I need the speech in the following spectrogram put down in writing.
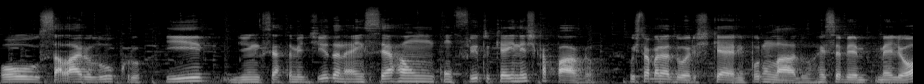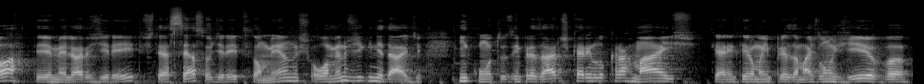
ou salário-lucro e, em certa medida, né, encerra um conflito que é inescapável. Os trabalhadores querem, por um lado, receber melhor, ter melhores direitos, ter acesso aos direitos ao menos, ou ao menos dignidade, enquanto os empresários querem lucrar mais, querem ter uma empresa mais longeva,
